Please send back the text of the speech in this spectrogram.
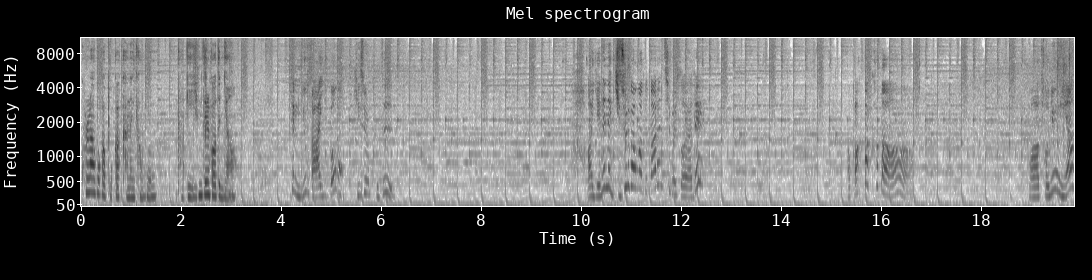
콜라보가 복각하는 경우 보기 힘들거든요. 템 6, 아 이거 기술 코드. 아 얘네는 기술 강화도 다른 칩을 써야 돼? 아 빡빡하다. 와 전용이야?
